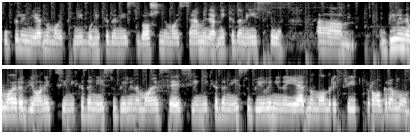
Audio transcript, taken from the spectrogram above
kupili ni jednu moju knjigu, nikada nisu došli na moj seminar, nikada nisu um, bili na mojoj radionici, nikada nisu bili na mojoj sesiji, nikada nisu bili ni na jednom mom retreat programu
